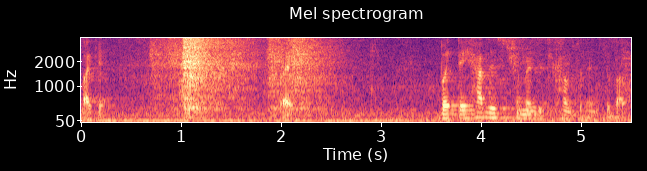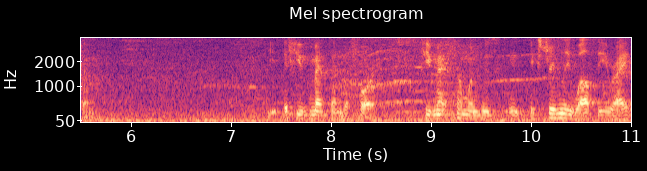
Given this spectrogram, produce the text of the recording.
like it? Right? But they have this tremendous confidence about them. If you've met them before, you've met someone who's extremely wealthy, right,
